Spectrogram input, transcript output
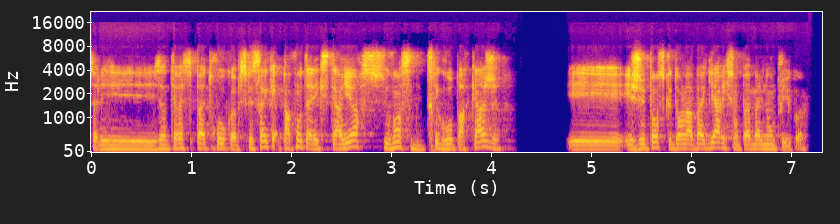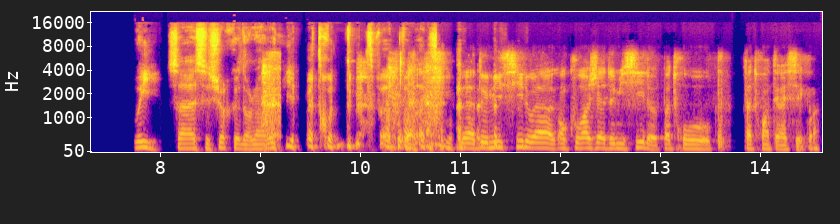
ça les intéresse pas trop quoi parce que c'est vrai que par contre à l'extérieur souvent c'est des très gros parcages et, je pense que dans la bagarre ils sont pas mal non plus quoi oui ça c'est sûr que dans la rue il n'y a pas trop de doute mais à domicile ouais, encourager à domicile pas trop pas trop intéressé quoi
